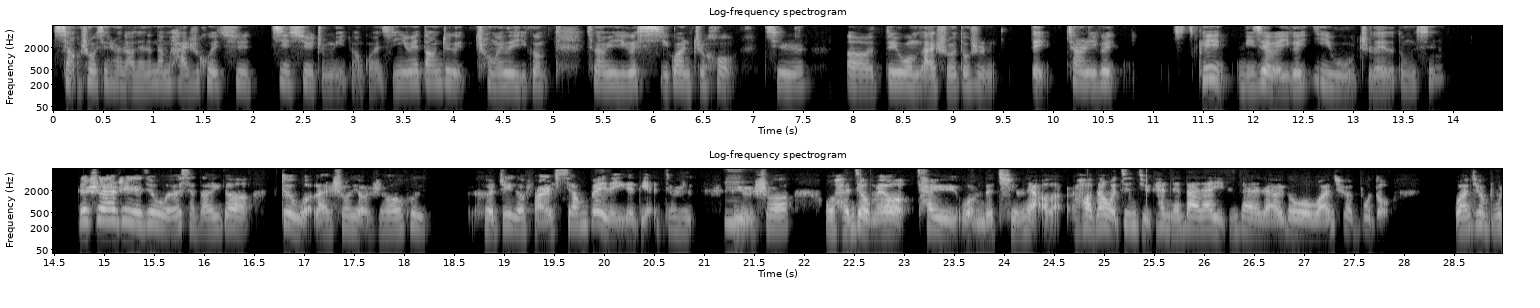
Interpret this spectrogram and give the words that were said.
享受线上聊天，但他们还是会去继续这么一段关系，因为当这个成为了一个相当于一个习惯之后，其实呃，对于我们来说都是得像是一个可以理解为一个义务之类的东西。但说到这个，就我又想到一个对我来说有时候会和这个反而相悖的一个点，就是比如说。我很久没有参与我们的群聊了，然后当我进去看见大家已经在聊一个我完全不懂、完全不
